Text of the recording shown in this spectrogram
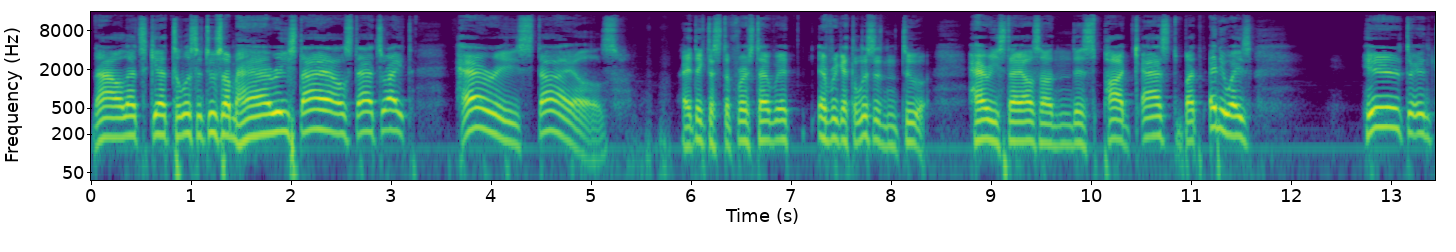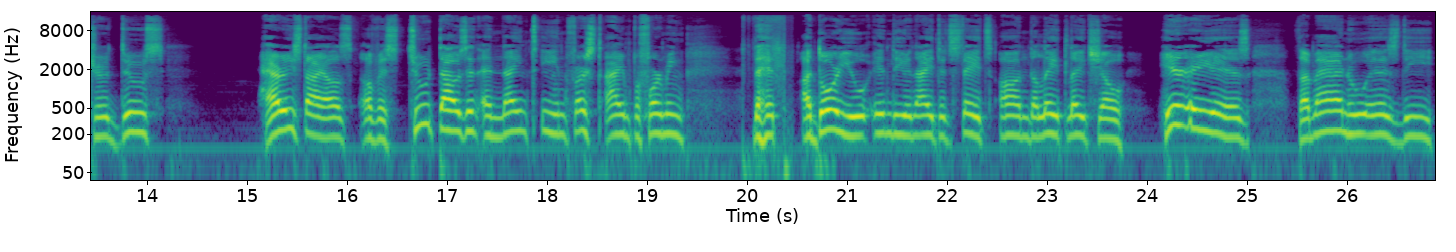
Now let's get to listen to some Harry Styles. That's right, Harry Styles. I think that's the first time we ever get to listen to Harry Styles on this podcast. But, anyways, here to introduce Harry Styles of his 2019 first time performing the hit Adore You in the United States on The Late Late Show. Here he is, the man who is the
